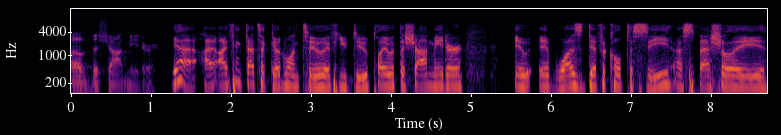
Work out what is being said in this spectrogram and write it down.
of the shot meter. Yeah, I, I, think that's a good one too. If you do play with the shot meter, it, it was difficult to see, especially,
